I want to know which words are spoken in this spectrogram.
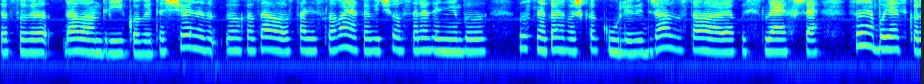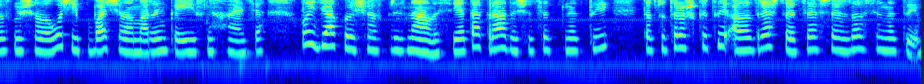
розповідала Андрійкові, та щойно доказала останні слова, яка відчула всередині була лусна якась важка куля. Відразу стало якось легше. Соня боязько розплющила очі і побачила Маринка і усміхається. Ой, дякую, що призналася. Я так рада, що це не ти, тобто трошки ти, але зрештою це все ж зовсім не ти.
